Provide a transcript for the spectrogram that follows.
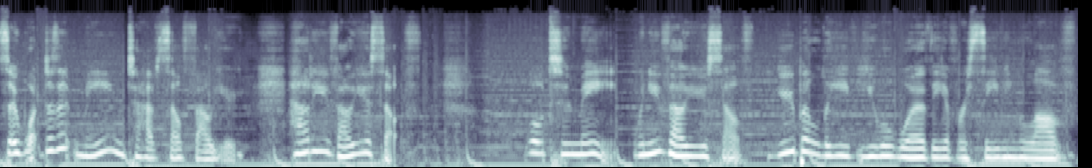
So, what does it mean to have self value? How do you value yourself? Well, to me, when you value yourself, you believe you are worthy of receiving love,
